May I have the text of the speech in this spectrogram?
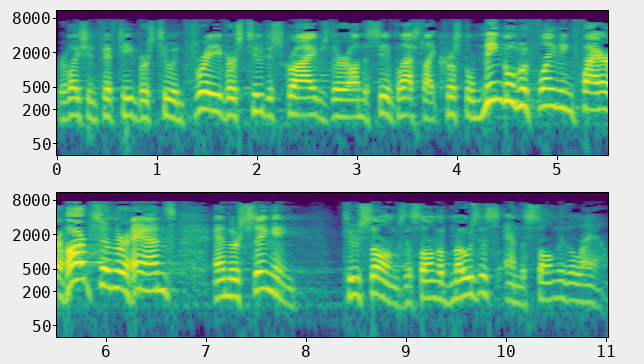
Revelation 15 verse 2 and 3. Verse 2 describes they're on the sea of glass like crystal, mingled with flaming fire, harps in their hands, and they're singing two songs, the song of Moses and the song of the Lamb.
